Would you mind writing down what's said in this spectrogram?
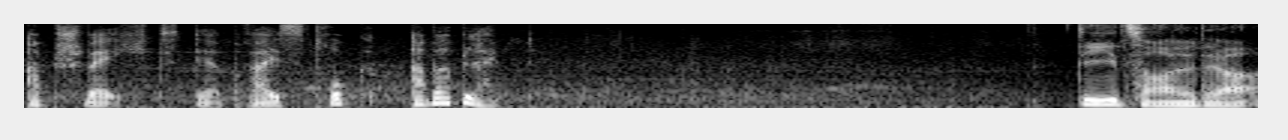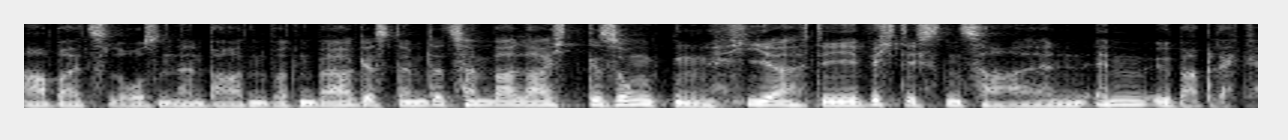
abschwächt, der Preisdruck aber bleibt. Die Zahl der Arbeitslosen in Baden-Württemberg ist im Dezember leicht gesunken. Hier die wichtigsten Zahlen im Überblick.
